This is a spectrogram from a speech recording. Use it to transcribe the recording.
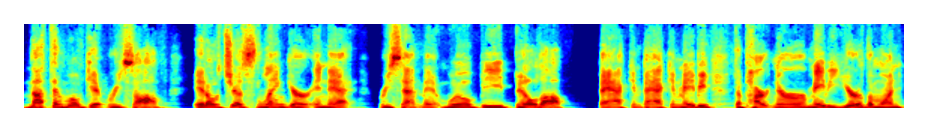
nothing will get resolved. It'll just linger and that resentment will be built up back and back. And maybe the partner, or maybe you're the one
